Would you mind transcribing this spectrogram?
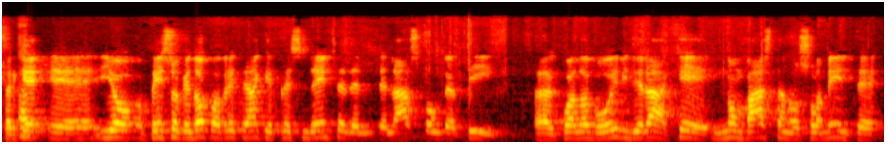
Perché eh, io penso che dopo avrete anche il presidente del, dell'Ascom eh, qua da voi, vi dirà che non bastano solamente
